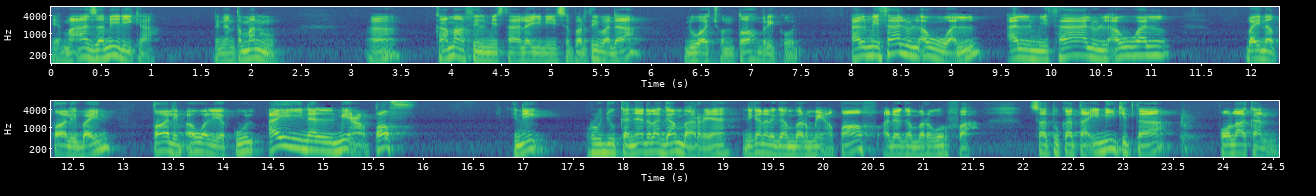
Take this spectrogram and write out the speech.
Ya, ma'a zamilika dengan temanmu. E, kama fil ini seperti pada dua contoh berikut. Al-mithalul awal, al-mithalul awal baina talibain. Talib awal yakul, ainal mi'taf? Ini rujukannya adalah gambar ya. Ini kan ada gambar mi'taf, ada gambar ghurfah. Satu kata ini kita polakan.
